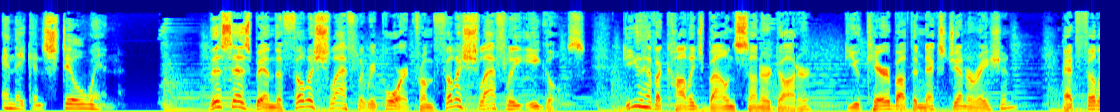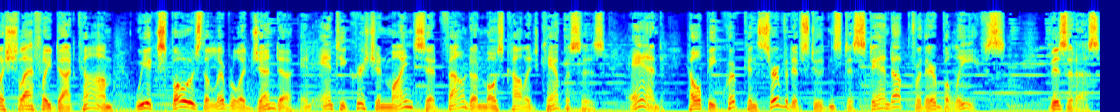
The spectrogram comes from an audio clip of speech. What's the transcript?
and they can still win. This has been the Phyllis Schlafly Report from Phyllis Schlafly Eagles. Do you have a college bound son or daughter? Do you care about the next generation? At phyllisschlafly.com, we expose the liberal agenda and anti Christian mindset found on most college campuses and help equip conservative students to stand up for their beliefs. Visit us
